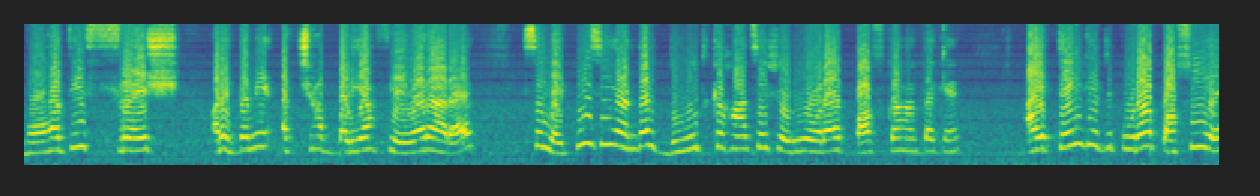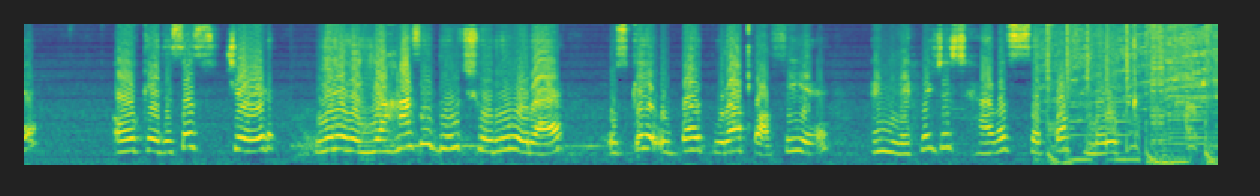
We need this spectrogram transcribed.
बहुत ही फ्रेश और एकदम ही अच्छा बढ़िया फ्लेवर आ रहा है। सो लेट मी सी अंदर दूध कहाँ से शुरू हो रहा है पफ कहाँ तक है। आई थिंक ये पूरा पफी है। ओके दिस इज़ चिल्ड ये यहाँ से दूध शुरू हो रहा है, उसके ऊपर पूरा पफी है। And let me just have a sip of milk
